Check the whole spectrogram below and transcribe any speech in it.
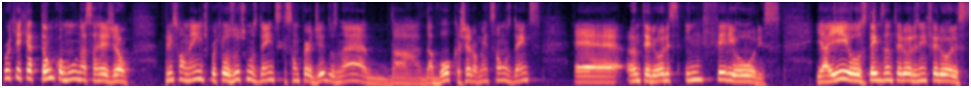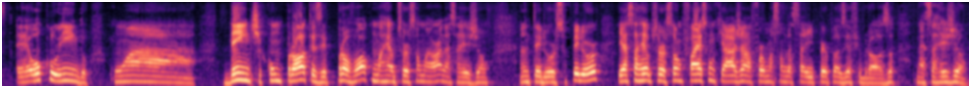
Por que, que é tão comum nessa região? Principalmente porque os últimos dentes que são perdidos né, da, da boca geralmente são os dentes é, anteriores inferiores. E aí os dentes anteriores e inferiores é, ocluindo com a dente com prótese provoca uma reabsorção maior nessa região anterior superior e essa reabsorção faz com que haja a formação dessa hiperplasia fibrosa nessa região.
